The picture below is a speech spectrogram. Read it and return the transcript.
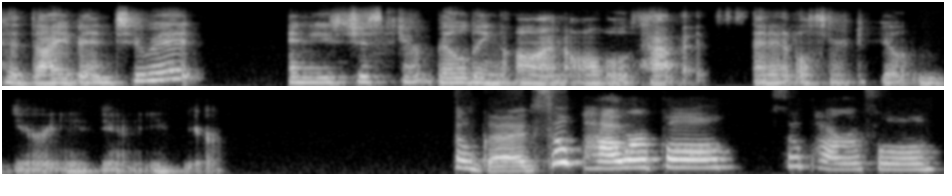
to dive into it and you just start building on all those habits and it'll start to feel easier and easier and easier. So good. So powerful. So powerful.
